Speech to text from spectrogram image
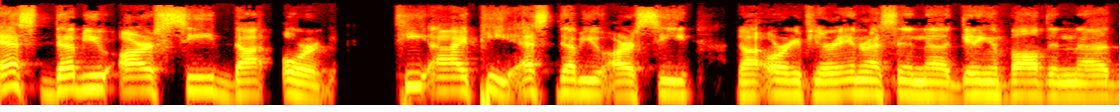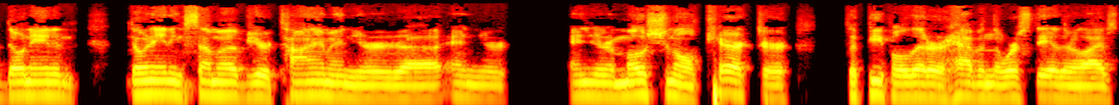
tipswrc.org. T I P S W R C org if you're interested in uh, getting involved in uh, donating donating some of your time and your uh, and your and your emotional character to people that are having the worst day of their lives.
